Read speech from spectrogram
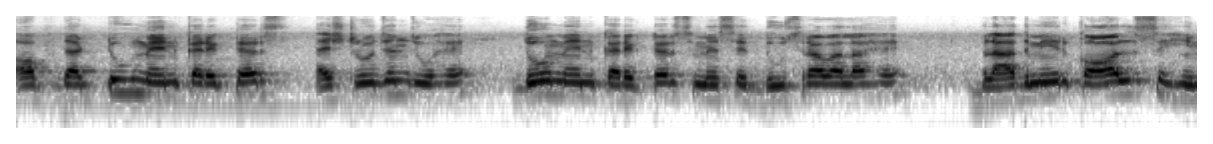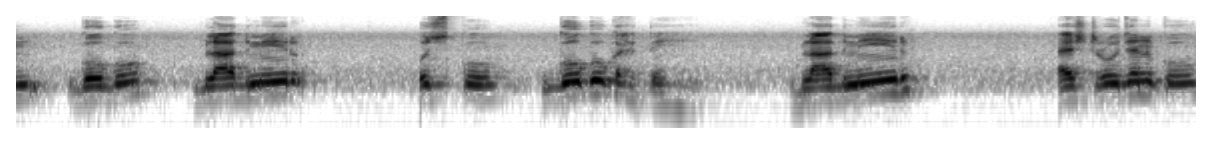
of the two main characters. Estragon जो है, दो मेन करेक्टर्स में से दूसरा वाला है। Vladimir calls him Gogo. Vladimir उसको गोगो कहते हैं। ब्लादमीर एस्ट्रोजन को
